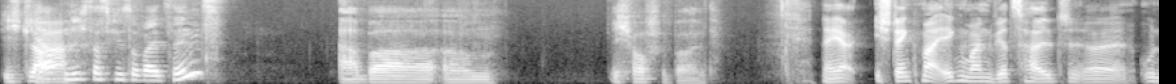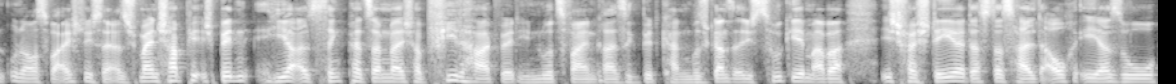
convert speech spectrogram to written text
Ich glaube ja. nicht, dass wir so weit sind, aber ähm, ich hoffe bald. Naja, ich denke mal, irgendwann wird es halt äh, un unausweichlich sein. Also ich meine, ich, hab, ich bin hier als ThinkPad-Sammler, ich habe viel Hardware, die nur 32-Bit kann, muss ich ganz ehrlich zugeben, aber ich verstehe, dass das halt auch eher so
